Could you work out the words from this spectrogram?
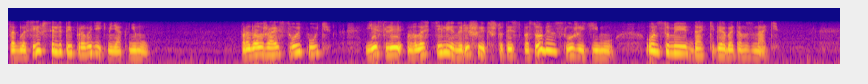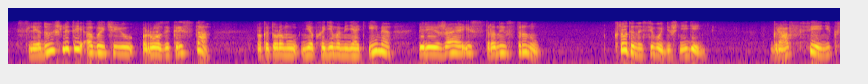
Согласишься ли ты проводить меня к нему? Продолжай свой путь. Если властелин решит, что ты способен служить ему, он сумеет дать тебе об этом знать. Следуешь ли ты обычаю розы креста, по которому необходимо менять имя, переезжая из страны в страну? Кто ты на сегодняшний день? Граф Феникс.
